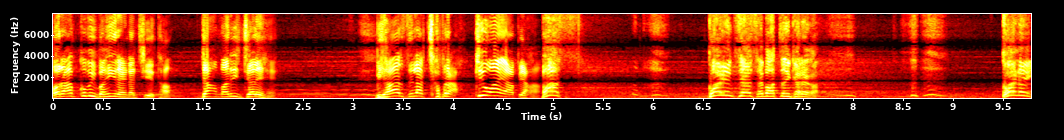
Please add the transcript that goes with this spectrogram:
और आपको भी वहीं रहना चाहिए था जहाँ हमारी जड़ें हैं। बिहार जिला छपरा क्यों आए आप यहाँ? बस। कोई इनसे ऐसे बात नहीं करेगा। कोई नहीं।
